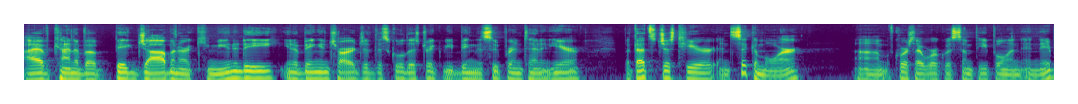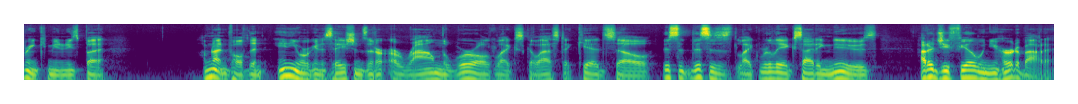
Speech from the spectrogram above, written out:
I have kind of a big job in our community, you know, being in charge of the school district, being the superintendent here but that's just here in Sycamore. Um, of course, I work with some people in, in, neighboring communities, but I'm not involved in any organizations that are around the world like Scholastic Kids. So this is this is like really exciting news. How did you feel when you heard about it?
